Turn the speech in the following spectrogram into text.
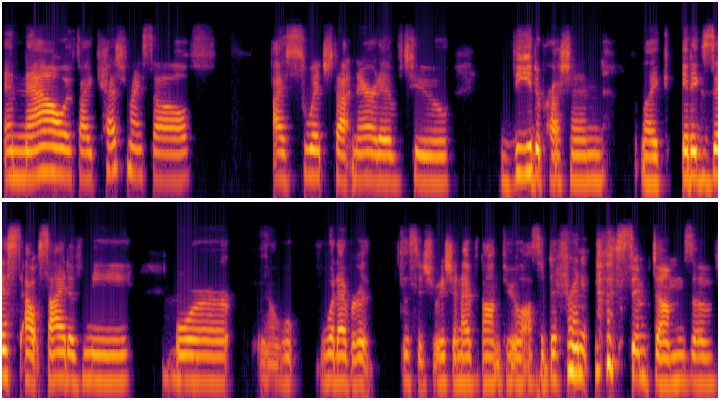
And now, if I catch myself, I switch that narrative to the depression, like it exists outside of me, mm-hmm. or you know, whatever the situation. I've gone through lots of different symptoms of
